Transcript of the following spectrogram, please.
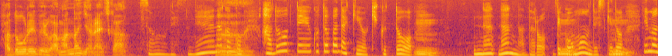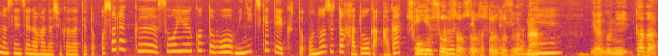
波動レベルが上がんないんじゃないですか。そうですね。なんかこう、うん、波動っていう言葉だけを聞くと、うんな何なんだろうって思うんですけど、うん、今の先生のお話伺ってるとおそらくそういうことを身につけていくとおのずと波動が上がっていくってことですよね。逆にただ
